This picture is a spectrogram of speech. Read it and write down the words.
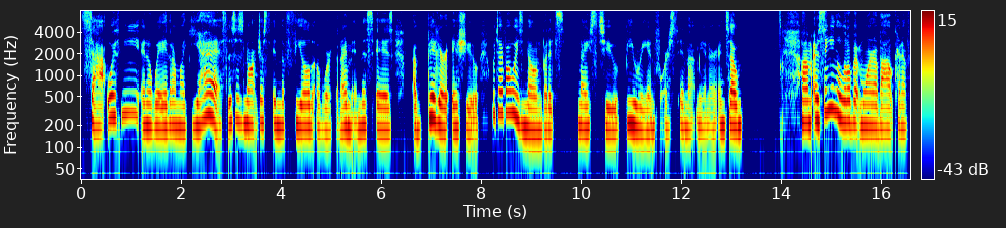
sat with me in a way that I'm like, yes, this is not just in the field of work that I'm in. This is a bigger issue, which I've always known, but it's nice to be reinforced in that manner. And so um, I was thinking a little bit more about kind of,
